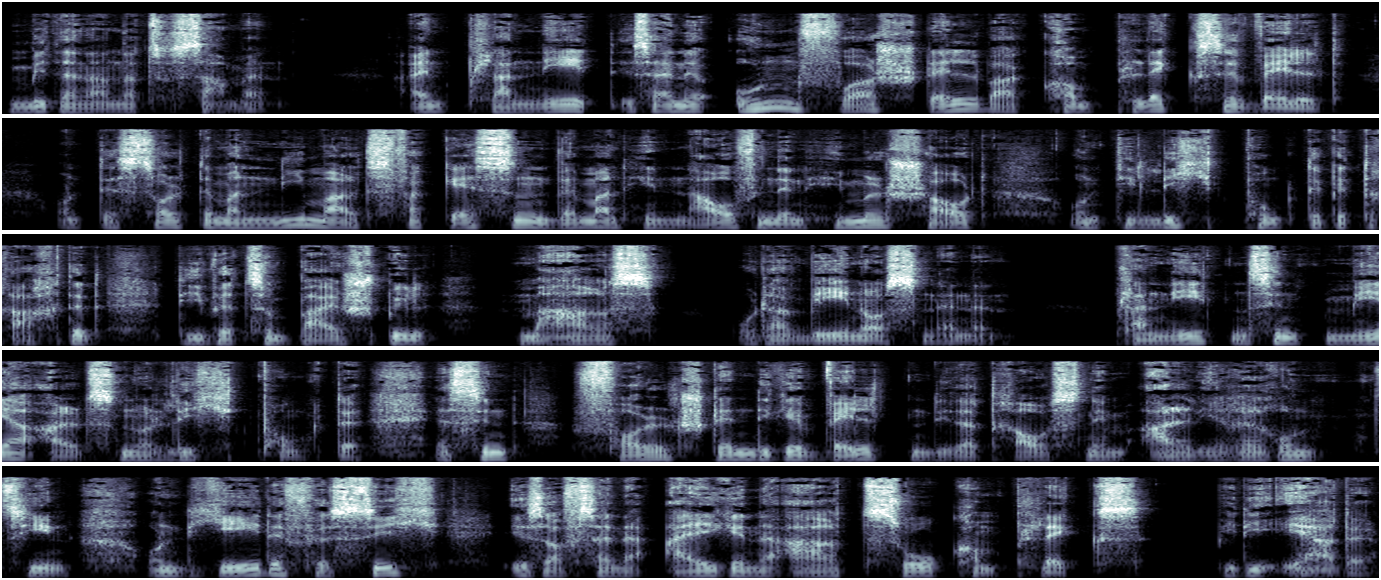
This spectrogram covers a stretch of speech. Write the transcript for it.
miteinander zusammen. Ein Planet ist eine unvorstellbar komplexe Welt. Und das sollte man niemals vergessen, wenn man hinauf in den Himmel schaut und die Lichtpunkte betrachtet, die wir zum Beispiel Mars oder Venus nennen. Planeten sind mehr als nur Lichtpunkte. Es sind vollständige Welten, die da draußen im All ihre Runden ziehen. Und jede für sich ist auf seine eigene Art so komplex wie die Erde.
